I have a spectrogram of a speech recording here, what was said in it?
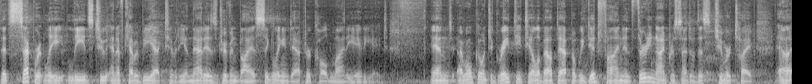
that separately leads to NF-kappa B activity, and that is driven by a signaling adapter called MYD88. And I won't go into great detail about that, but we did find in 39% of this tumor type uh,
